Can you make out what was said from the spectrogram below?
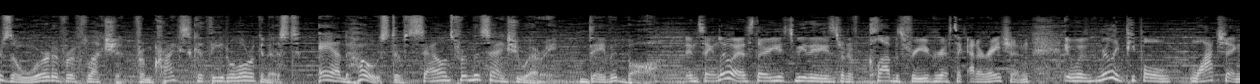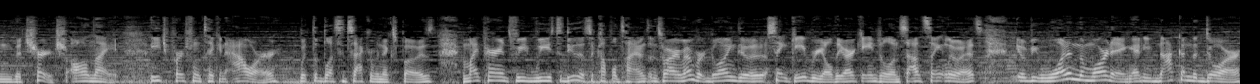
Here's a word of reflection from Christ Cathedral organist and host of Sounds from the Sanctuary, David Ball. In St. Louis, there used to be these sort of clubs for Eucharistic adoration. It was really people watching the church all night. Each person would take an hour with the Blessed Sacrament exposed. My parents, we, we used to do this a couple times, and so I remember going to St. Gabriel, the Archangel in South St. Louis. It would be one in the morning, and you'd knock on the door,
